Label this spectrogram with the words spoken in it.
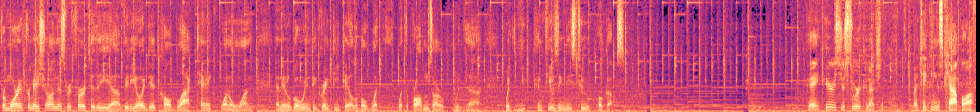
For more information on this, refer to the uh, video I did called Black Tank 101, and it'll go into great detail about what, what the problems are with, uh, with confusing these two hookups. Okay, here's your sewer connection. By taking this cap off,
